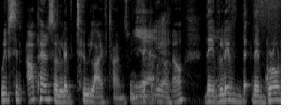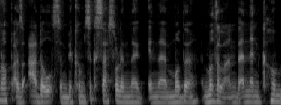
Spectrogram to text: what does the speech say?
we've seen our parents have lived two lifetimes. When you think Yeah. about it, you know, they've lived, they've grown up as adults and become successful in their in their mother motherland, and then come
